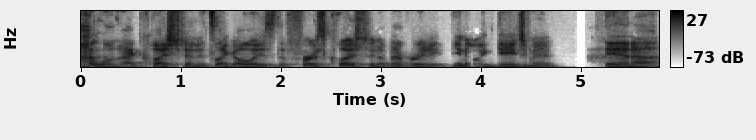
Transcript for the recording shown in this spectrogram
I love that question. It's like always the first question of every, you know, engagement. And uh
